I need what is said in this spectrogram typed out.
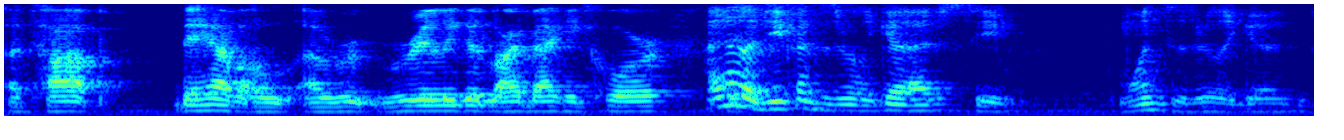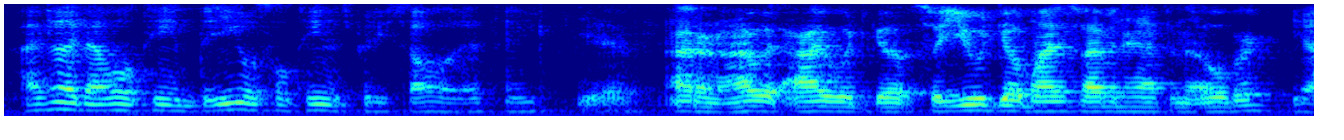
a top. They have a really good linebacking corps. I know their defense is really good. I just see Wentz is really good. I feel like that whole team, the Eagles' whole team, is pretty solid. I think. Yeah, I don't know. I would I would go. So you would go minus five and a half in the over. Yeah.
